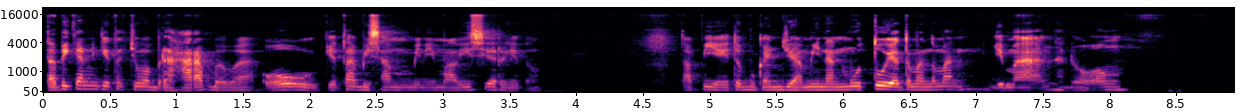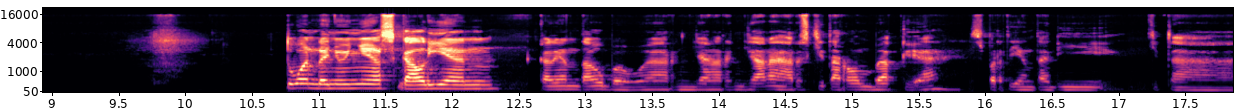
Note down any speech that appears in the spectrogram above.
Tapi kan kita cuma berharap bahwa oh, kita bisa meminimalisir gitu. Tapi ya itu bukan jaminan mutu ya, teman-teman. Gimana dong? Tuan dan Nyonya sekalian, kalian tahu bahwa rencana-rencana harus kita rombak ya. Seperti yang tadi kita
